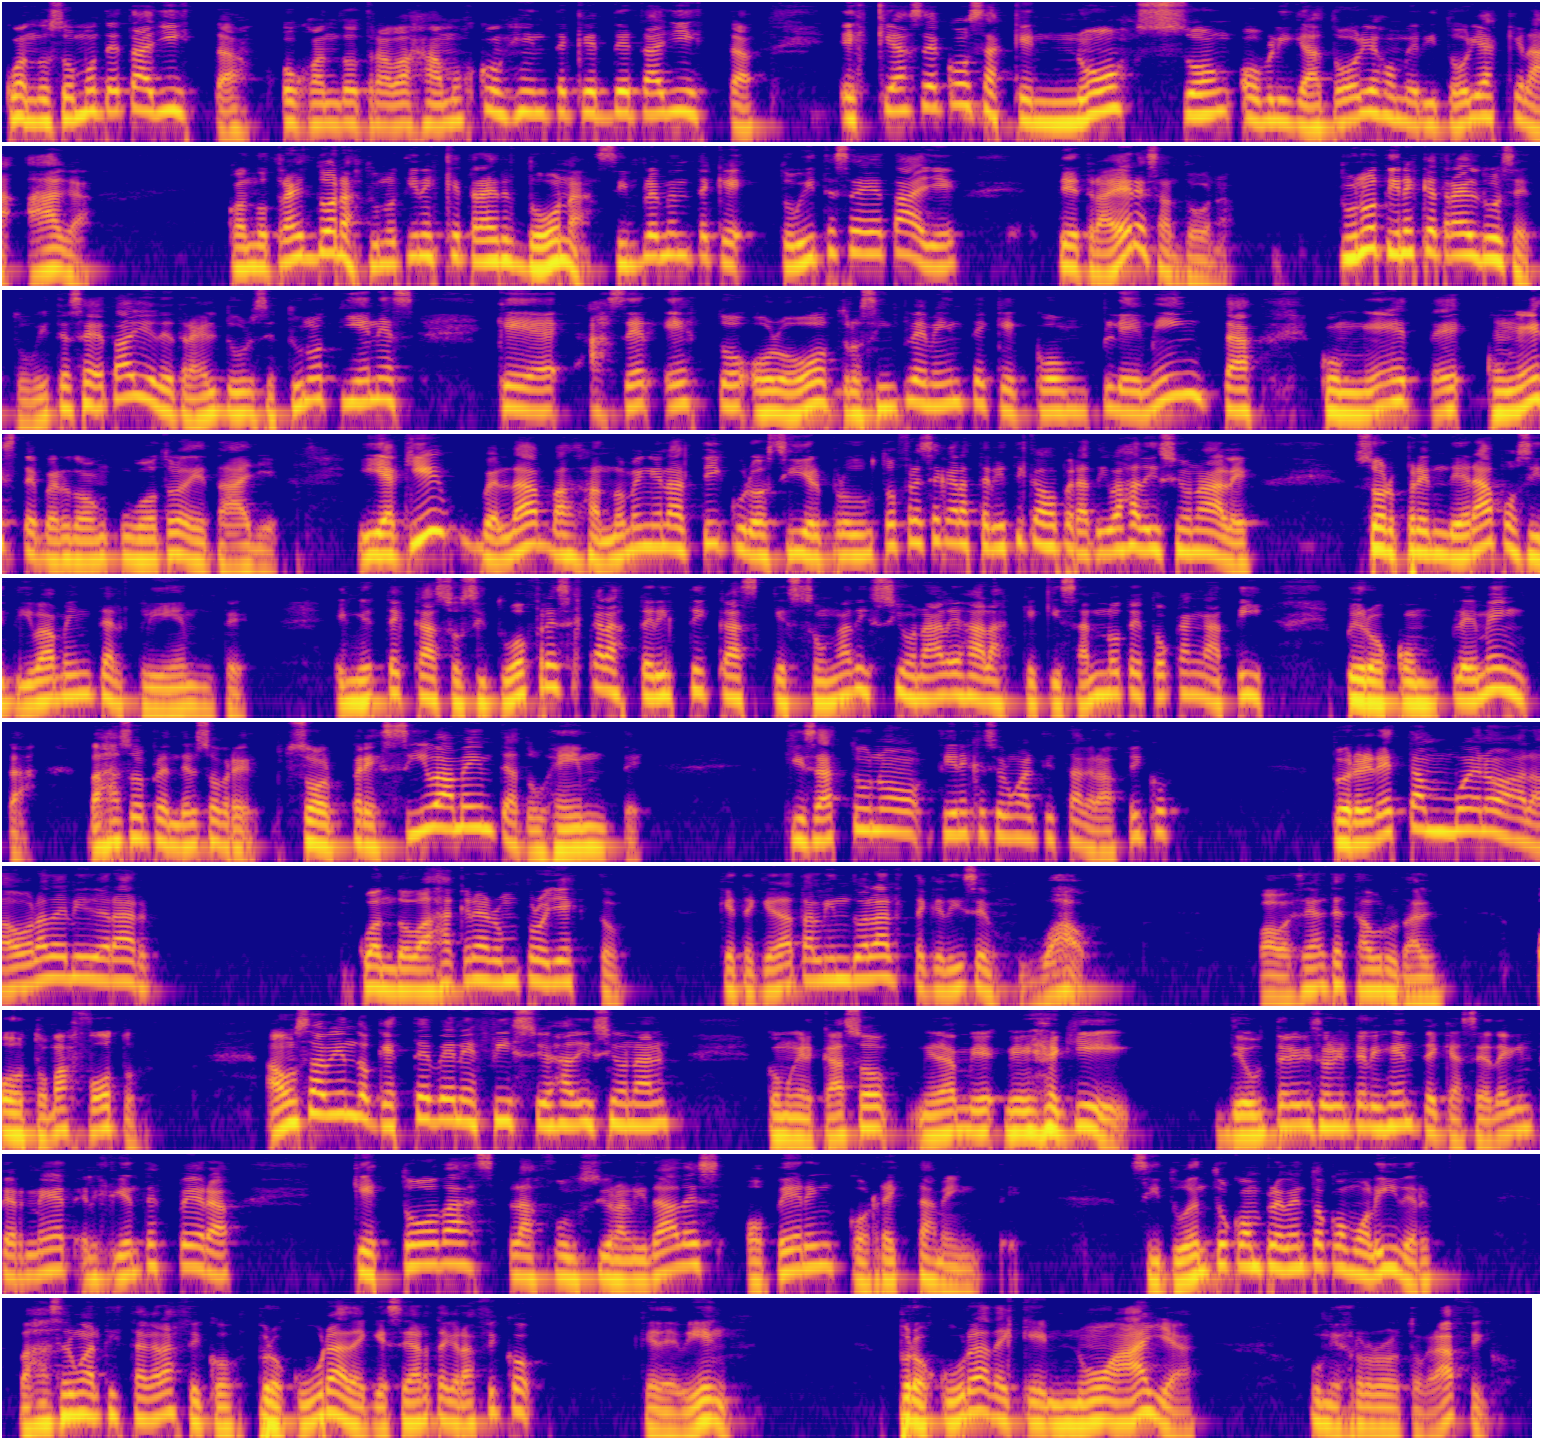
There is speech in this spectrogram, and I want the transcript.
cuando somos detallistas o cuando trabajamos con gente que es detallista, es que hace cosas que no son obligatorias o meritorias que la haga. Cuando traes donas, tú no tienes que traer donas, simplemente que tuviste ese detalle de traer esas donas. Tú no tienes que traer el dulce, tuviste ese detalle de traer el dulce. Tú no tienes que hacer esto o lo otro, simplemente que complementa con este, con este, perdón, u otro detalle. Y aquí, ¿verdad? Basándome en el artículo, si el producto ofrece características operativas adicionales, sorprenderá positivamente al cliente. En este caso, si tú ofreces características que son adicionales a las que quizás no te tocan a ti, pero complementa, vas a sorprender sorpresivamente a tu gente. Quizás tú no tienes que ser un artista gráfico, pero eres tan bueno a la hora de liderar cuando vas a crear un proyecto que te queda tan lindo el arte que dices, wow, wow, ese arte está brutal. O tomas fotos. Aún sabiendo que este beneficio es adicional, como en el caso, mira, mira aquí, de un televisor inteligente que accede al Internet, el cliente espera que todas las funcionalidades operen correctamente. Si tú en tu complemento como líder vas a ser un artista gráfico, procura de que ese arte gráfico quede bien. Procura de que no haya un error ortográfico.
